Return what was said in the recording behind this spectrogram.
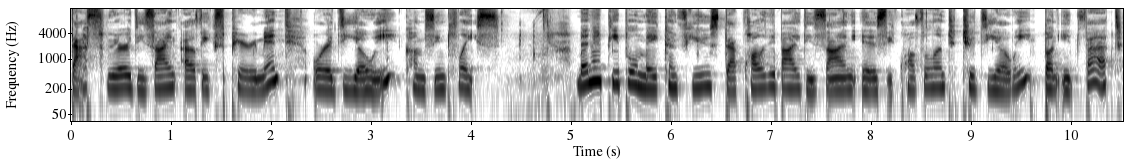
that's where design of experiment or DOE comes in place. Many people may confuse that quality by design is equivalent to DOE, but in fact,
